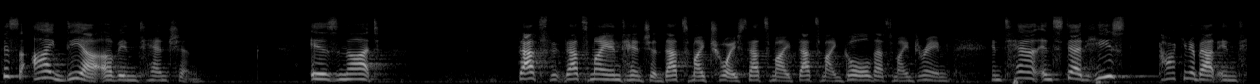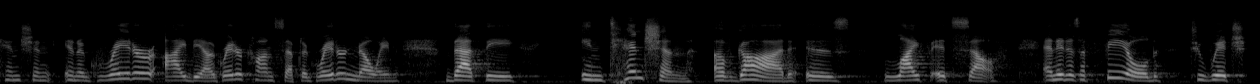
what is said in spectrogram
this idea of intention is not that's, that's my intention. That's my choice. That's my, that's my goal. That's my dream. Intent, instead, he's talking about intention in a greater idea, a greater concept, a greater knowing that the intention of God is life itself. And it is a field to which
